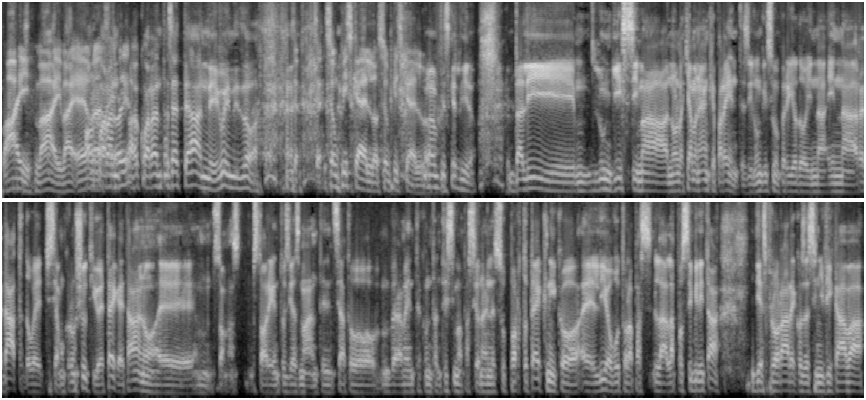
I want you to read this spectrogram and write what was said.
Vai, vai, vai. Ho, 40, ho, 47 anni, quindi insomma. Sei un pischello, sei un pischello. un pischellino. Da lì, lunghissima, non la chiamo neanche parentesi, lunghissimo periodo in, in Red Hat, dove ci siamo conosciuti io e te, Gaetano, e insomma, storia entusiasmante. Ho iniziato veramente con tantissima passione nel supporto tecnico e lì ho avuto la, la, la possibilità di esplorare cosa significava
